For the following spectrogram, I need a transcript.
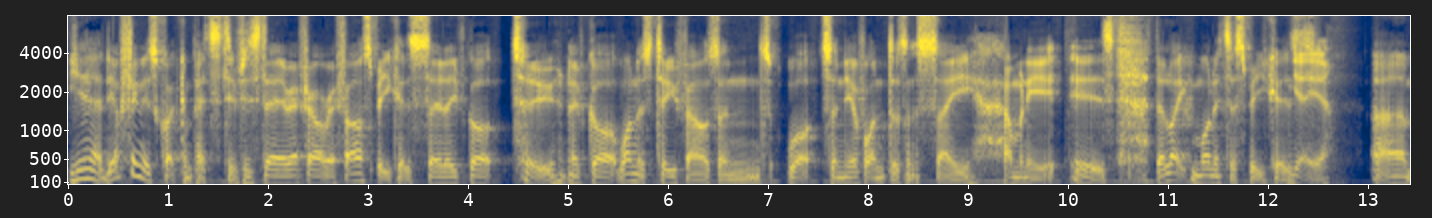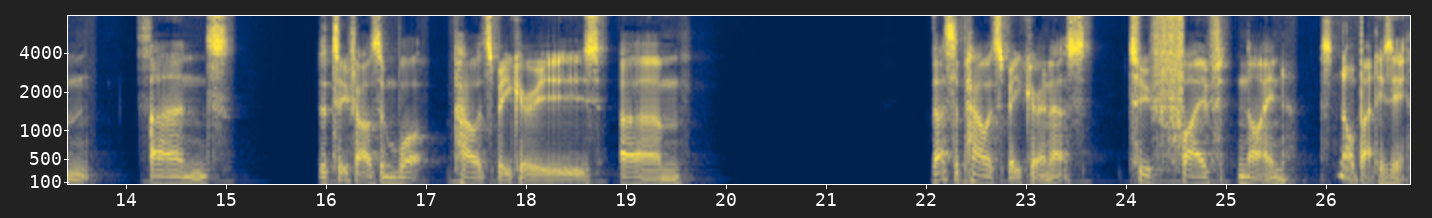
Yeah, the other thing that's quite competitive is their FRFR speakers. So they've got two. They've got one that's 2000 watts, and the other one doesn't say how many it is. They're like monitor speakers. Yeah, yeah. Um, and the 2000 watt powered speaker is. Um, that's a powered speaker, and that's 259. It's not bad, is it?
